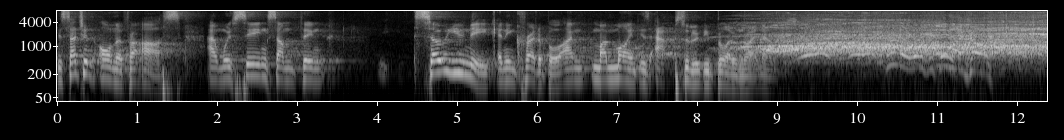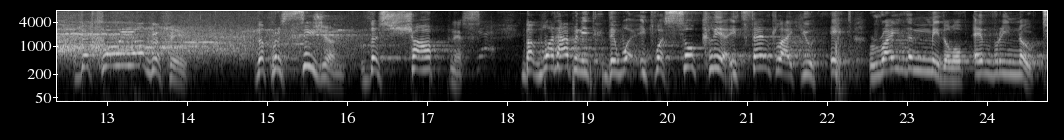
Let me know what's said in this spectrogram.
it's such an honor for us. And we're seeing something so unique and incredible. I'm, my mind is absolutely blown right now. Oh my God! The choreography! the precision, the sharpness. But what happened, it, the, wa- it was so clear. It felt like you hit right in the middle of every note.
